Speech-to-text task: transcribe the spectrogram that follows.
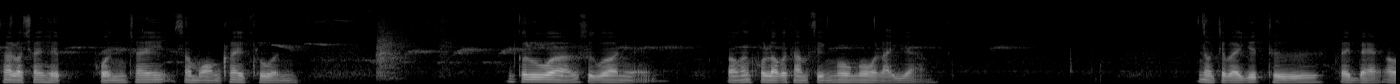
ถ้าเราใช้เหตุผลใช้สมองใคร่ครวญก็รู้ว่ารู้สึกว่าเนี่ยบางครั้งคนเราก็ทำสิ่งโง่โง่หลายอย่าง นอกจากไปยึดถือไปแบกเอา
